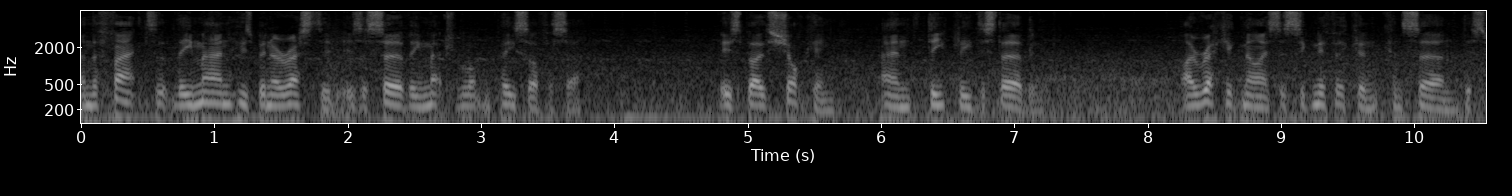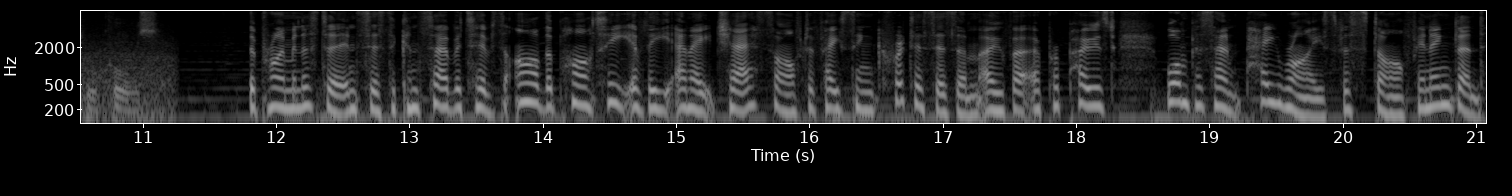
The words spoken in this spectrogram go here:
And the fact that the man who's been arrested is a serving Metropolitan Police officer is both shocking and deeply disturbing. I recognise the significant concern this will cause. The Prime Minister insists the Conservatives are the party of the NHS after facing criticism over a proposed 1% pay rise for staff in England.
